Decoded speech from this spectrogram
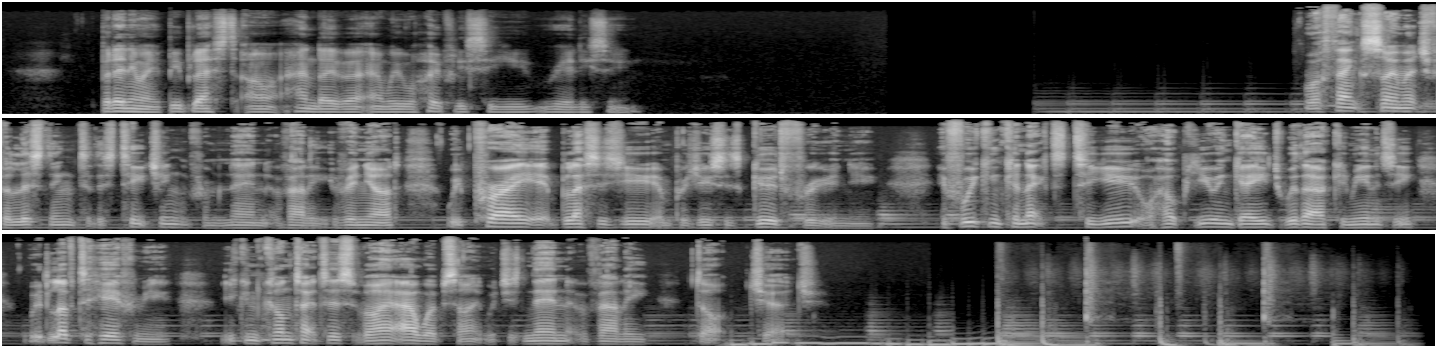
But anyway, be blessed. I'll hand over, and we will hopefully see you really soon. Well, thanks so much for listening to this teaching from Nen Valley Vineyard. We pray it blesses you and produces good fruit in you. If we can connect to you or help you engage with our community, we'd love to hear from you. You can contact us via our website, which is nenvalley.church.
